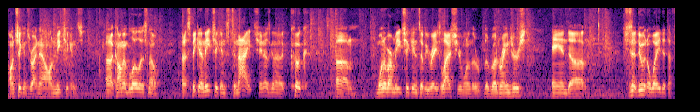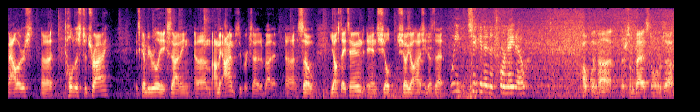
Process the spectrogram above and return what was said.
on chickens right now, on meat chickens? Uh, comment below, let us know. Uh, speaking of meat chickens, tonight, Shayna's gonna cook um, one of our meat chickens that we raised last year, one of the, the Rudd Rangers. And uh, she's gonna do it in a way that the Fowlers uh, told us to try. It's gonna be really exciting. Um, I mean, I'm super excited about it. Uh, so y'all stay tuned and she'll show y'all how she does that. We eat the chicken in a tornado. Hopefully not. There's some bad storms out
